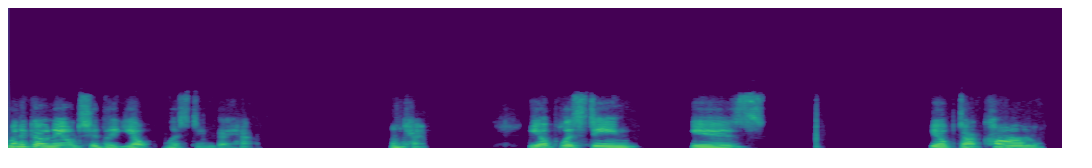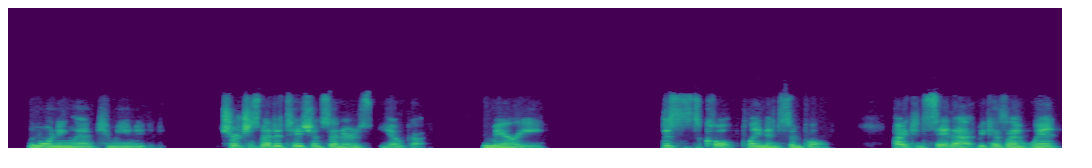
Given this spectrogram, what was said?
I'm going to go now to the Yelp listing they have. Okay. Yelp listing is yelp.com, Morningland Community, churches, meditation centers, yoga, Mary. This is a cult, plain and simple. I can say that because I went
